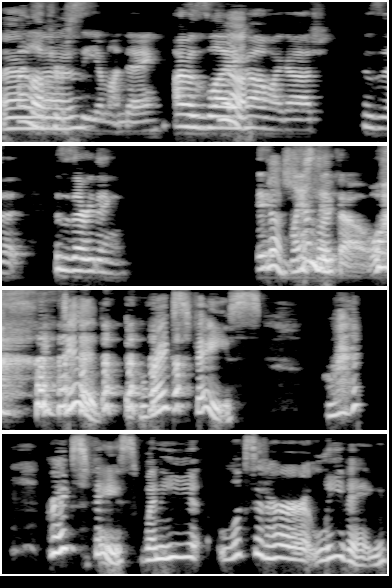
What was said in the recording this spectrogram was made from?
And, I love her. Uh, see you Monday. I was like, yeah. oh my gosh, this is it. This is everything it yeah, landed like, though. it did. Greg's face. Greg, Greg's face when he looks at her leaving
